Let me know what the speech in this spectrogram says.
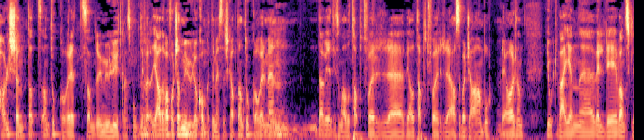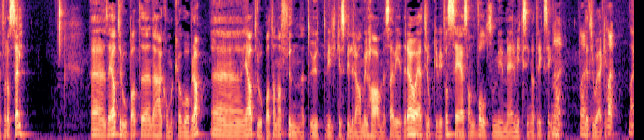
har vel skjønt at han tok over et sånn umulig utgangspunkt. i Ja, det var fortsatt mulig å komme til mesterskap da han tok over, men da vi liksom hadde tapt for eh, Vi hadde tapt for eh, Aserbajdsjan borte og liksom gjort veien eh, veldig vanskelig for oss selv. Eh, Så jeg har tro på at det her kommer til å gå bra. Eh, Jeg har tro på at han har funnet ut hvilke spillere han vil ha med seg videre. Og jeg tror ikke vi får se sånn voldsomt mye mer miksing og triksing nå. Nei, nei. Det tror jeg ikke. Nei. Nei,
